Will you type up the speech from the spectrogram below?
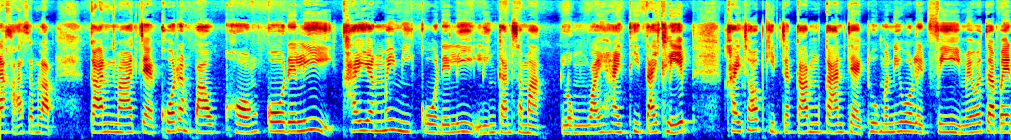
นะคะสำหรับการมาแจกโค้ดอ่างเปาของ g o d e l y ใครยังไม่มี g o d e l y ลิงก์การสมัคร ลงไว้ให้ที่ใต้คลิป ใครชอบกิจกรรมการแจก True Money Wallet ฟรี ไม่ว่าจะเป็น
